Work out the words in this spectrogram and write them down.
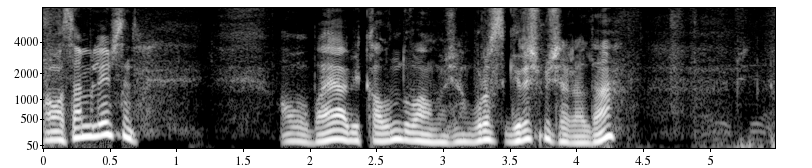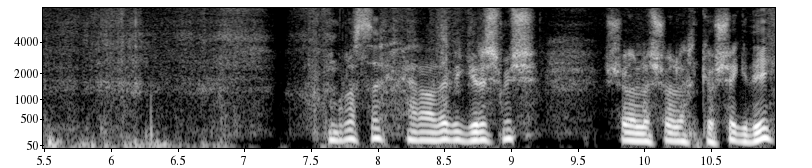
Ama sen biliyor musun? Ama bayağı bir kalın duvarmış. Burası girişmiş herhalde ha? Burası herhalde bir girişmiş. Şöyle şöyle köşe gideyim.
